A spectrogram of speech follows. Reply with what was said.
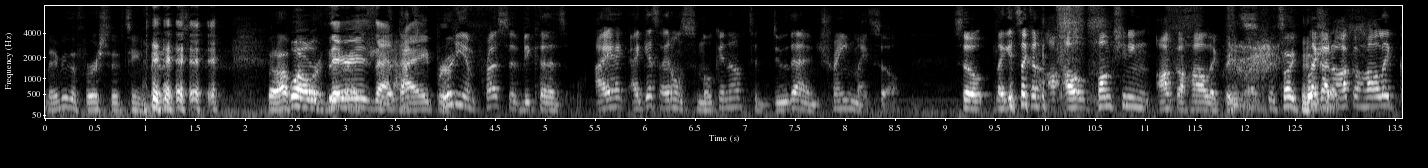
Maybe the first 15 minutes, but I'll Well, power through there that is that But that's hyper- pretty impressive because I I guess I don't smoke enough to do that and train myself. So like it's like an a, a functioning alcoholic pretty much. It's like Like an alcoholic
